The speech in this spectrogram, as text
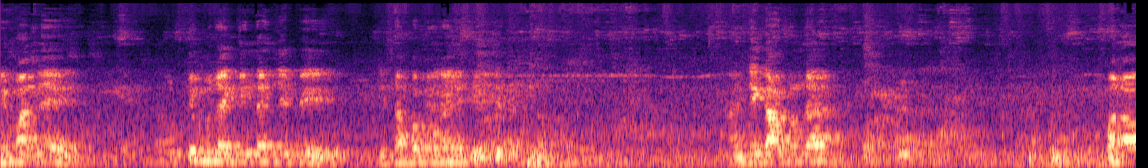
మిమ్మల్ని గుర్తింపు తగ్గిందని చెప్పి ఈ సంభవంగా నేను తెలియజేస్తున్నాను. అంతేకాకుండా మనం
